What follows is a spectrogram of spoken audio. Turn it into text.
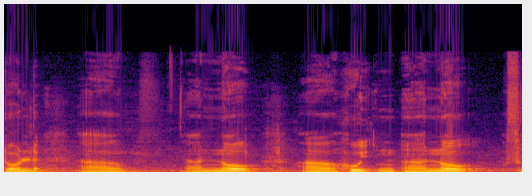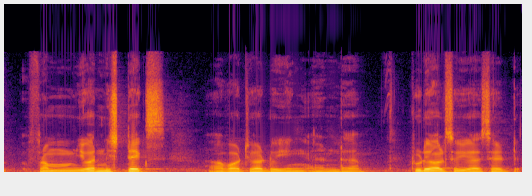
told uh, uh, know who know f- from your mistakes what you are doing. And today also you have said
